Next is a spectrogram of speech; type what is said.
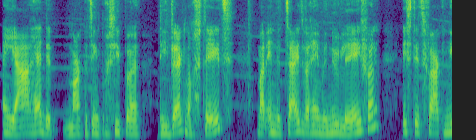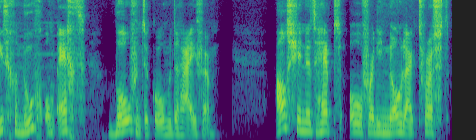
En ja, hè, dit marketingprincipe, die werkt nog steeds. Maar in de tijd waarin we nu leven, is dit vaak niet genoeg om echt boven te komen drijven. Als je het hebt over die no like trust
